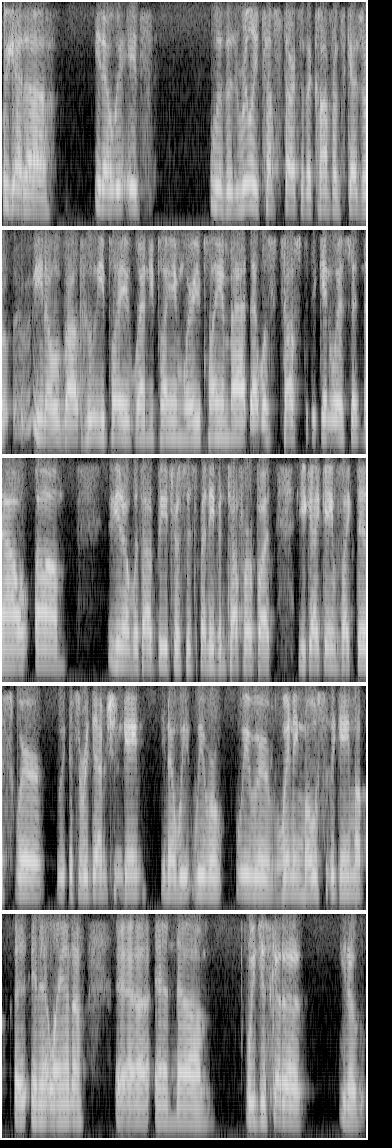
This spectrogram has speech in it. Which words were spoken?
we got a, you know, it's was a really tough start to the conference schedule. You know about who you play, when you play him, where you play him at. That was tough to begin with, and now, um, you know, without Beatrice, it's been even tougher. But you got games like this where it's a redemption game. You know, we we were we were winning most of the game up uh, in Atlanta, uh, and um, we just got to, you know,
